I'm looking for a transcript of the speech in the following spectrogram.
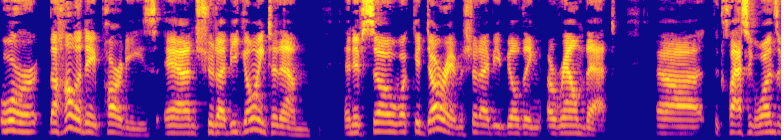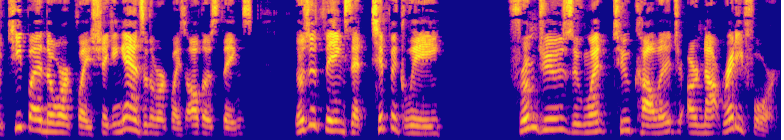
Or the holiday parties, and should I be going to them? And if so, what gedarim should I be building around that? Uh, the classic ones of kippah in the workplace, shaking hands in the workplace, all those things. Those are things that typically, from Jews who went to college, are not ready for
